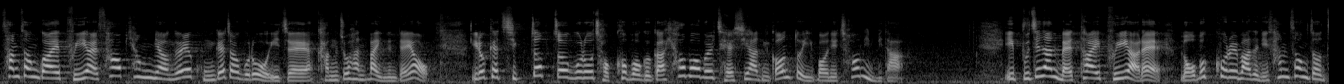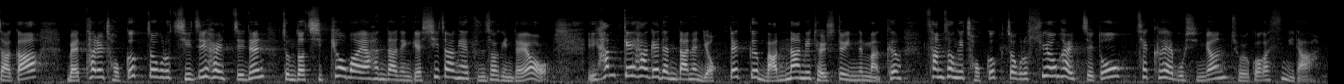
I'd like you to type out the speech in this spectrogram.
삼성과의 VR 사업 혁명을 공개적으로 이제 강조한 바 있는데요. 이렇게 직접적으로 저커버그가 협업을 제시한 건 또 이번이 처음입니다. 이 부진한 메타의 VR에 러브콜을 받은 이 삼성전자가 메타를 적극적으로 지지할지는 좀 더 지켜봐야 한다는 게 시장의 분석인데요. 이 함께 하게 된다면 역대급 만남이 될 수도 있는 만큼 삼성이 적극적으로 수용할지도 체크해 보시면 좋을 것 같습니다.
